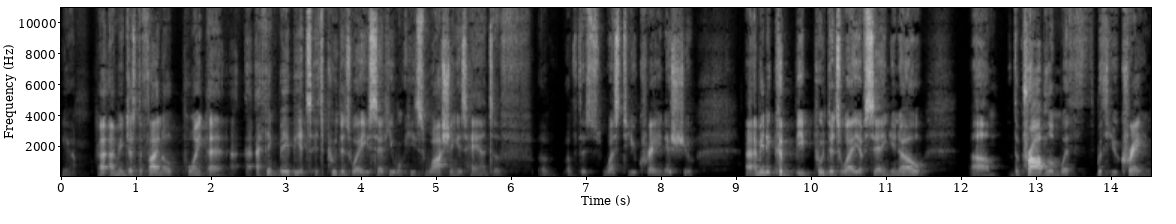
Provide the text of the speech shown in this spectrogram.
Yeah. I mean, just a final point. I think maybe it's it's Putin's way. You said he he's washing his hands of, of, of this West Ukraine issue. I mean, it could be Putin's way of saying, you know, um, the problem with with Ukraine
